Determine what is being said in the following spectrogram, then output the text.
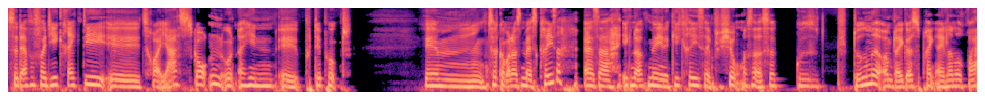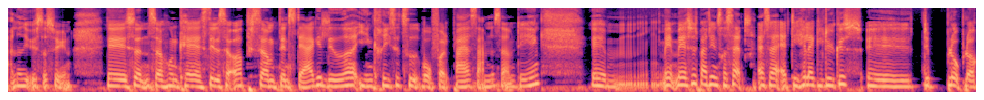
Så derfor får de ikke rigtig, øh, tror jeg, skovlen under hende øh, på det punkt. Øhm, så kommer der også en masse kriser. Altså ikke nok med energikriser, inflation og sådan så gud død med, om der ikke også springer et eller andet rør ned i Østersøen. Øh, sådan så hun kan stille sig op som den stærke leder i en krisetid, hvor folk plejer at samle sig om det. Ikke? Øhm, men, men jeg synes bare, det er interessant, altså, at det heller ikke lykkes, øh, det blå blok,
